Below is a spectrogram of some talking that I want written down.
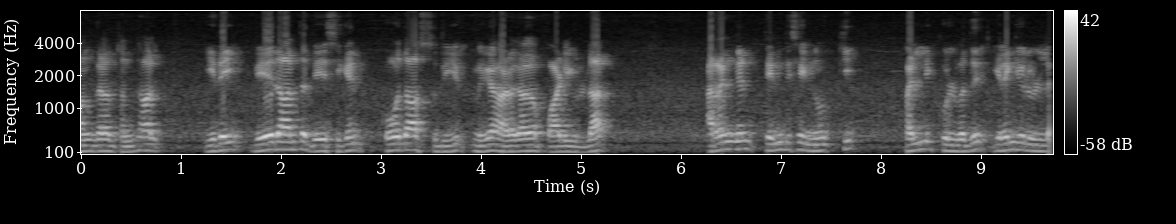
மங்களம் தந்தால் இதை வேதாந்த தேசிகன் கோதாஸ்துதியில் மிக அழகாக பாடியுள்ளார். அரங்கன் தென்திசை நோக்கி பள்ளி கொள்வது இலங்கையிலுள்ள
